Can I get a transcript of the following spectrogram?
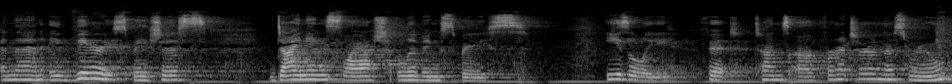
and then a very spacious dining slash living space. Easily fit tons of furniture in this room.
